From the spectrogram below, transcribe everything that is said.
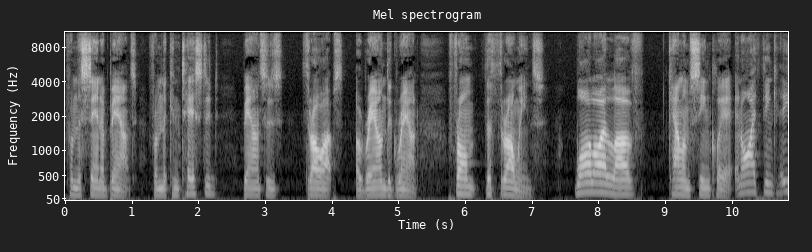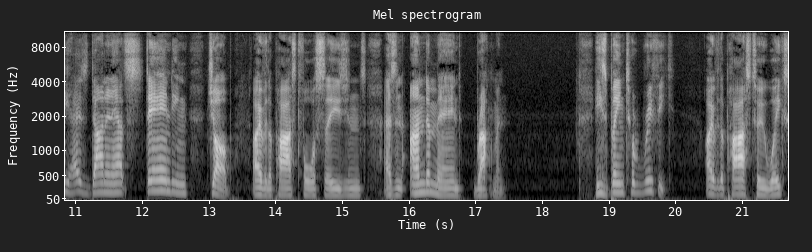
from the centre bounce, from the contested bounces, throw ups around the ground, from the throw ins. While I love Callum Sinclair, and I think he has done an outstanding job over the past four seasons as an undermanned ruckman. He's been terrific over the past two weeks,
